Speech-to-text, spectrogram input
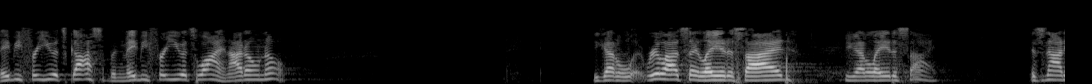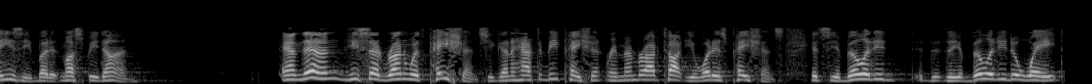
Maybe for you it's gossiping. Maybe for you it's lying. I don't know. You got to realize, say, lay it aside. You got to lay it aside. It's not easy, but it must be done. And then he said, run with patience. You're going to have to be patient. Remember, I've taught you what is patience. It's the ability, the ability to wait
